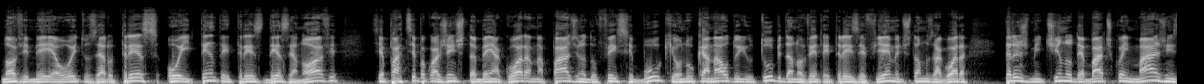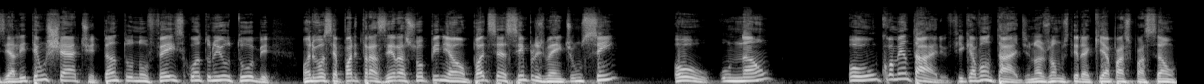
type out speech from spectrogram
96803 8319. Você participa com a gente também agora na página do Facebook ou no canal do YouTube da 93 FM. Estamos agora transmitindo o debate com imagens e ali tem um chat, tanto no Face quanto no YouTube, onde você pode trazer a sua opinião. Pode ser simplesmente um sim ou um não ou um comentário. Fique à vontade. Nós vamos ter aqui a participação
